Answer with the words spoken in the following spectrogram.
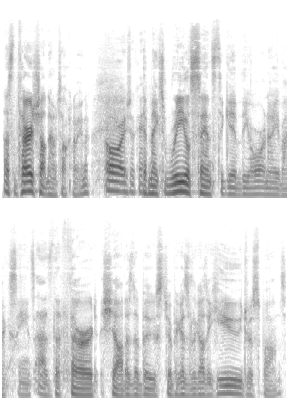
That's the third shot now I'm talking about, you know? All right. Okay. It makes real sense to give the RNA vaccines as the third shot as a booster because it'll cause a huge response.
